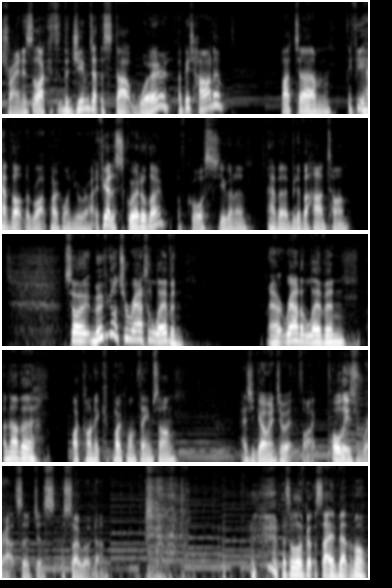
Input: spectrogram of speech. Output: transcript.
trainers. Like the gyms at the start were a bit harder, but um, if you had like, the right Pokemon, you're right. If you had a Squirtle though, of course you're gonna have a bit of a hard time. So moving on to Route 11. Uh, Route 11, another iconic Pokemon theme song as you go into it, like all these routes are just so well done. That's all I've got to say about them all.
